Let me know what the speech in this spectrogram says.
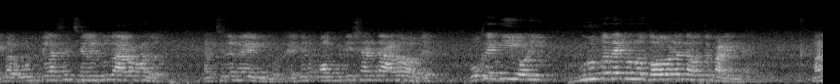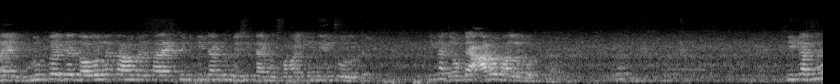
এবার ওর ক্লাসের ছেলেগুলো আরও ভালো মানে ছেলে মেয়েগুলো। এই জন্য কম্পিটিশনটা আরও হবে। ওকে কি ওই গ্রুপে কোনো দলনেতা হতে পারি না? মানে গ্রুপে যে দলনেতা হবে তার অ্যাক্টিভিটিটা একটু বেশি থাকবে সবাইকে নিয়ে চলবে। ঠিক আছে? ওকে আরও ভালো করতে হবে। ঠিক আছে ঠিক আছে?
